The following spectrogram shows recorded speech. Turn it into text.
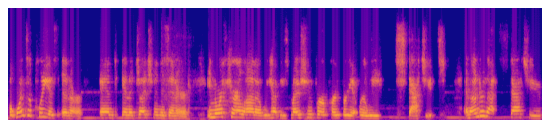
But once a plea is entered and, and a judgment is entered, in North Carolina, we have these motion for appropriate relief statutes. And under that statute,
